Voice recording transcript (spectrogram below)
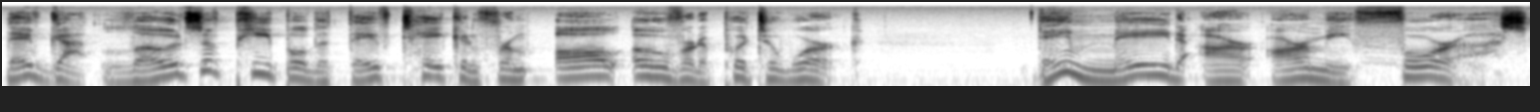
they've got loads of people that they've taken from all over to put to work. They made our army for us.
